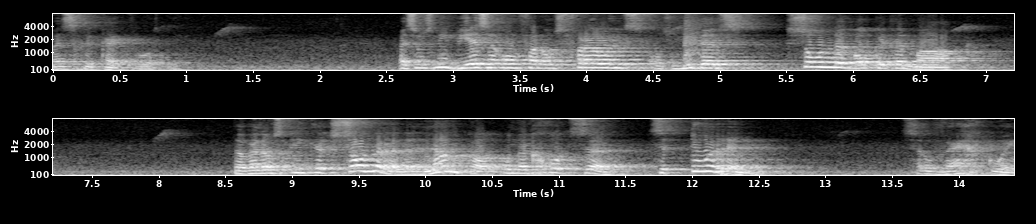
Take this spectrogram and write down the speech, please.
misgekyk word nie. Is ons nie besig om van ons vrouens, ons moeders sondebokke te maak terwyl ons eintlik sonder hulle lankal onder God se se toren sou weggooi.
